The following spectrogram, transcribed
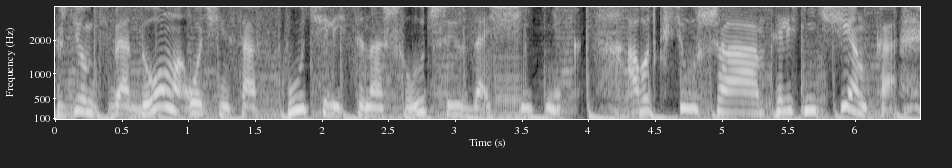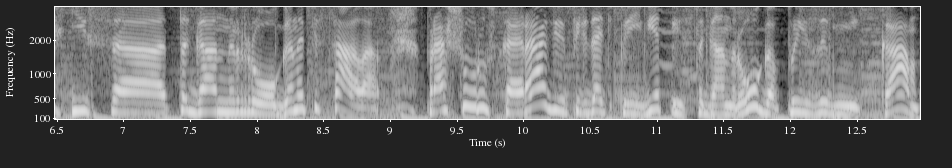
Ждем тебя дома, очень соскучились, ты наш лучший защитник. А вот Ксюша Колесниченко из э, Таганрога написала. Прошу русское радио передать привет из Таганрога призывникам,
